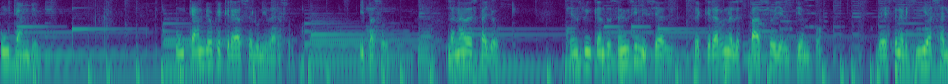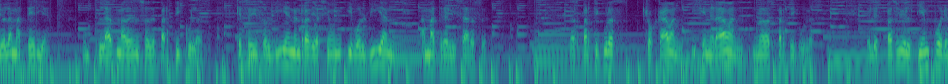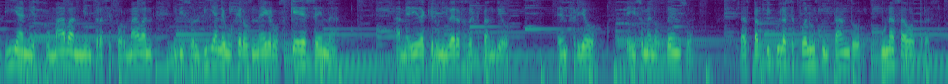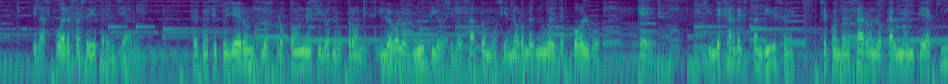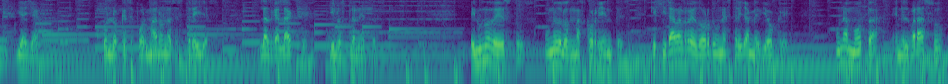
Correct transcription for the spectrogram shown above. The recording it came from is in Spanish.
un cambio. Un cambio que crease el universo. Y pasó. La nada estalló. En su incandescencia inicial se crearon el espacio y el tiempo. De esta energía salió la materia, un plasma denso de partículas que se disolvían en radiación y volvían a materializarse. Las partículas chocaban y generaban nuevas partículas. El espacio y el tiempo hervían y espumaban mientras se formaban y disolvían agujeros negros. ¡Qué escena! A medida que el universo se expandió, enfrió e hizo menos denso, las partículas se fueron juntando unas a otras y las fuerzas se diferenciaron. Se constituyeron los protones y los neutrones, y luego los núcleos y los átomos y enormes nubes de polvo que, sin dejar de expandirse, se condensaron localmente aquí y allá, con lo que se formaron las estrellas, las galaxias y los planetas. En uno de estos, uno de los más corrientes, que giraba alrededor de una estrella mediocre, una mota en el brazo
